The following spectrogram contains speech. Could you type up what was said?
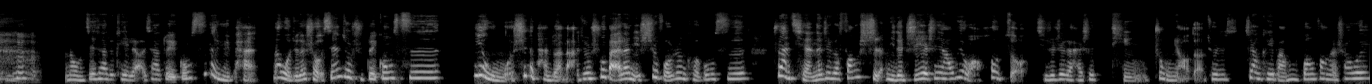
那我们接下来就可以聊一下对公司的预判。那我觉得首先就是对公司。业务模式的判断吧，就是说白了，你是否认可公司赚钱的这个方式，你的职业生涯越往后走，其实这个还是挺重要的。就是这样可以把目光放得稍微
